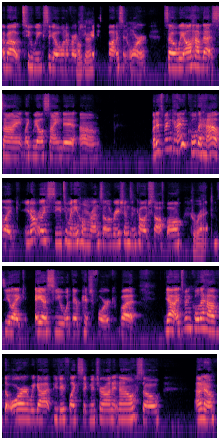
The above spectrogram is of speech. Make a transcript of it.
about two weeks ago, one of our okay. GKs bought us an oar. So we all have that sign, like we all signed it. Um, but it's been kind of cool to have. Like you don't really see too many home run celebrations in college softball. Correct. You see like ASU with their pitchfork, but yeah, it's been cool to have the oar. We got PJ Fleck's signature on it now, so I don't know.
